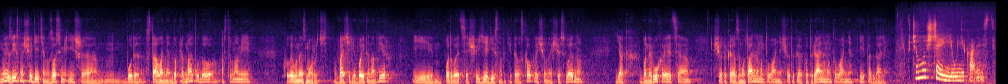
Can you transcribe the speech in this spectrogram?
Ну і звісно, що дітям зовсім інше буде ставлення до предмету, до астрономії, коли вони зможуть ввечері вийти на двір і подивитися, що є дійсно такі телескопи, що в них щось видно, як вони рухаються, що таке азимутальне монтування, що таке екваторіальне монтування і так далі. В чому ще її унікальність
